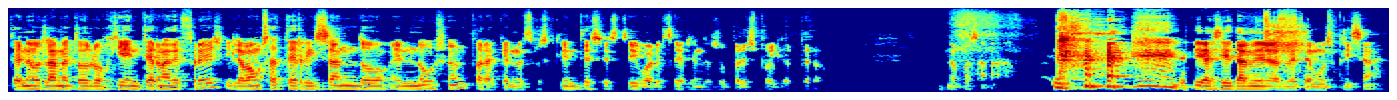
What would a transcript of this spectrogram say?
tenemos la metodología interna de Fresh y la vamos aterrizando en Notion para que nuestros clientes, esto igual estoy haciendo súper spoiler, pero no pasa nada. y así también nos metemos prisa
